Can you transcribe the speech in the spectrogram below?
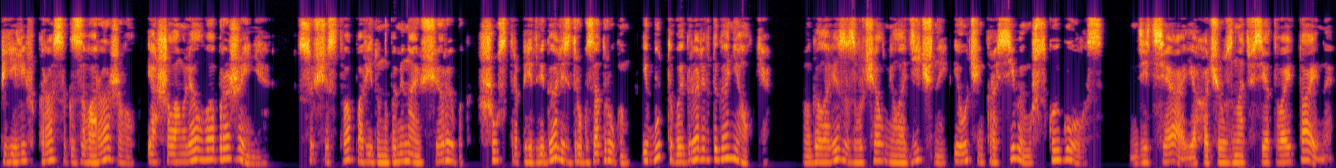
Перелив красок завораживал и ошеломлял воображение. Существа, по виду напоминающие рыбок, шустро передвигались друг за другом и будто бы играли в догонялки. В голове зазвучал мелодичный и очень красивый мужской голос. «Дитя, я хочу узнать все твои тайны.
